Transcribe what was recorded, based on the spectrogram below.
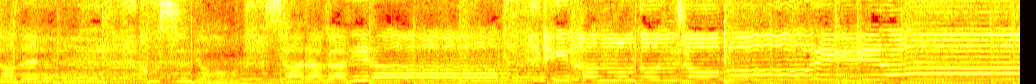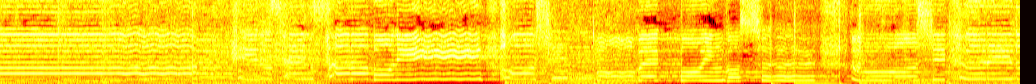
전에 웃으며 살아가리라. 이 한 몸 던져버리라. 인생 살아보니 오십보 백보인 것을 무엇이 그리 도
